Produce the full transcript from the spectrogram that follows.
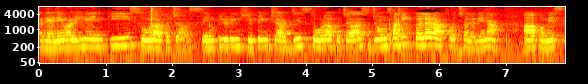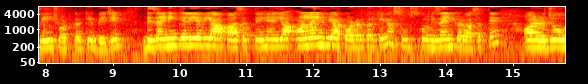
रहने वाली है इनकी सोलह पचास इंक्लूडिंग शिपिंग चार्जेस सोलह पचास। जो सा भी कलर आपको अच्छा लगे ना आप हमें स्क्रीनशॉट करके भेजें। डिज़ाइनिंग के लिए भी आप आ सकते हैं, या ऑनलाइन भी आप ऑर्डर करके ना सूट्स को डिज़ाइन करवा सकते हैं। और जो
